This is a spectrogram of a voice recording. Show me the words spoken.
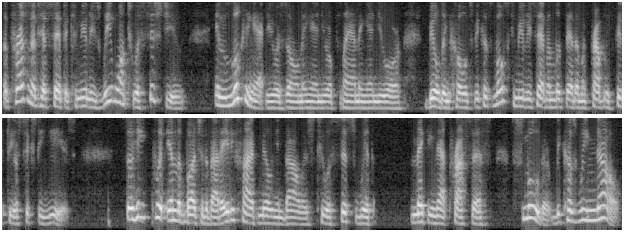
the president has said to communities, we want to assist you in looking at your zoning and your planning and your building codes because most communities haven't looked at them in probably 50 or 60 years. So he put in the budget about $85 million to assist with making that process smoother because we know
